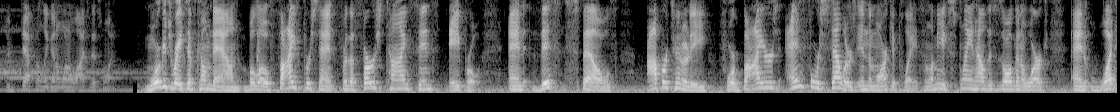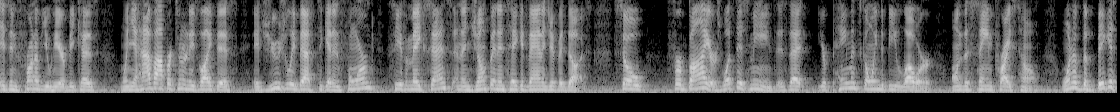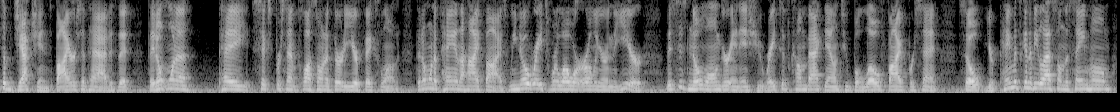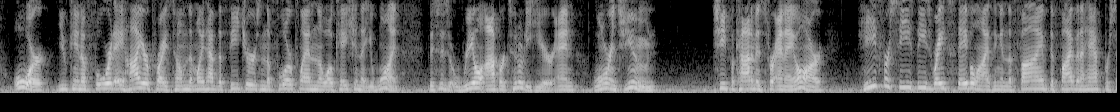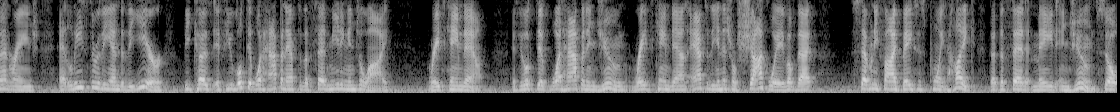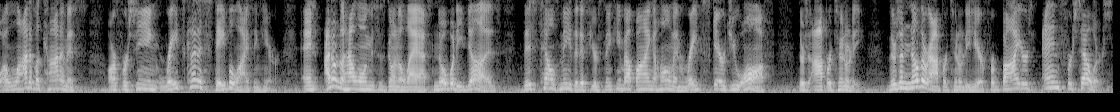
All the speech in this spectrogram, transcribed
You're definitely going to want to watch this one. Mortgage rates have come down below 5% for the first time since April. And this spells opportunity for buyers and for sellers in the marketplace. And let me explain how this is all going to work and what is in front of you here because when you have opportunities like this, it's usually best to get informed, see if it makes sense, and then jump in and take advantage if it does. So, for buyers, what this means is that your payment's going to be lower on the same priced home. One of the biggest objections buyers have had is that they don't want to pay 6% plus on a 30 year fixed loan. They don't want to pay in the high fives. We know rates were lower earlier in the year. This is no longer an issue. Rates have come back down to below 5%. So your payment's to be less on the same home, or you can afford a higher priced home that might have the features and the floor plan and the location that you want. This is real opportunity here. And Lawrence Yun, chief economist for NAR, he foresees these rates stabilizing in the 5 to 5.5% range at least through the end of the year because if you looked at what happened after the Fed meeting in July, rates came down. If you looked at what happened in June, rates came down after the initial shock wave of that 75 basis point hike that the Fed made in June. So a lot of economists are foreseeing rates kind of stabilizing here. And I don't know how long this is going to last. Nobody does. This tells me that if you're thinking about buying a home and rates scared you off, there's opportunity. There's another opportunity here for buyers and for sellers.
